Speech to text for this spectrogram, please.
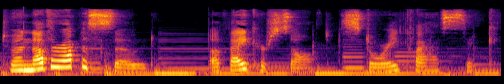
to another episode of Acresoft Story Classic.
